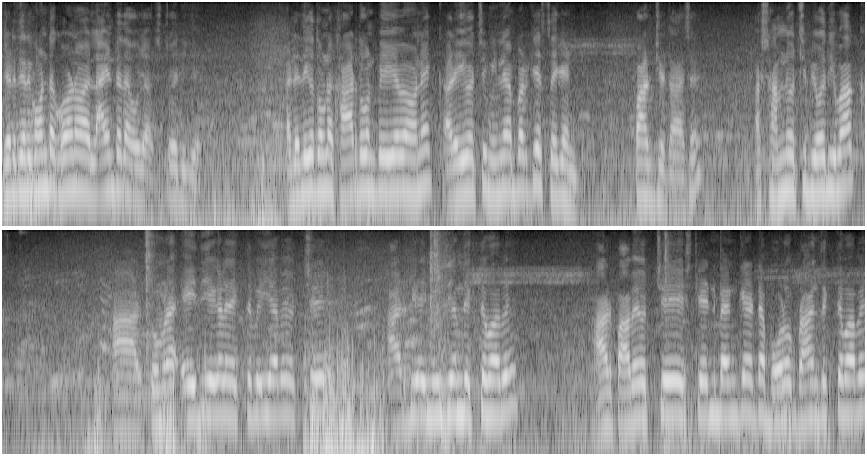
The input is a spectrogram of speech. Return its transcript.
যেটা দেড় ঘণ্টা ঘোরানো হয় লাইনটা দেখো জাস্ট ওইদিকে। আর এদিকে তোমরা খাওয়ার দোকান পেয়ে যাবে অনেক। আর এই হচ্ছে মিলিনিয়াম পার্কের সেকেন্ড পার্ক যেটা আছে। আর সামনে হচ্ছে বিরোধী বাগ। আর তোমরা এই দিকে গেলে দেখতে পেয়ে যাবে হচ্ছে আরবিআই মিউজিয়াম দেখতে পাবে। আর পাবে হচ্ছে স্টেট ব্যাংকের একটা বড় ব্রাঞ্চ দেখতে পাবে।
